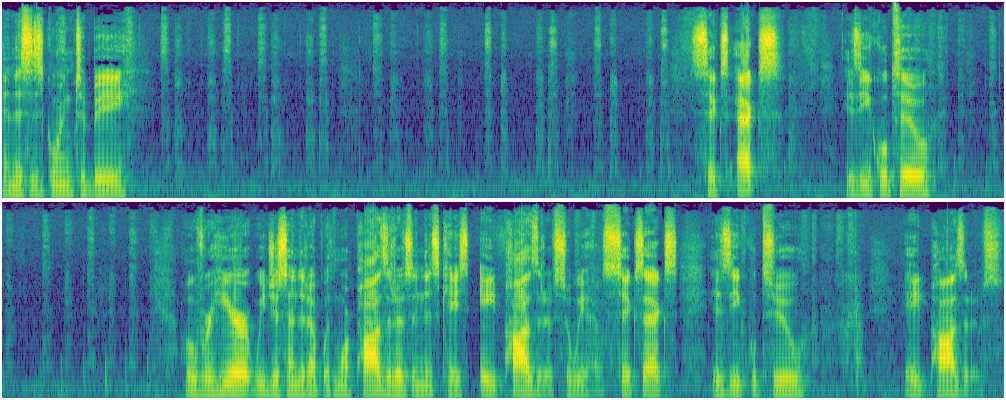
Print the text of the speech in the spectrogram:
And this is going to be six x is equal to over here, we just ended up with more positives, in this case, 8 positives. So we have 6x is equal to 8 positives.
